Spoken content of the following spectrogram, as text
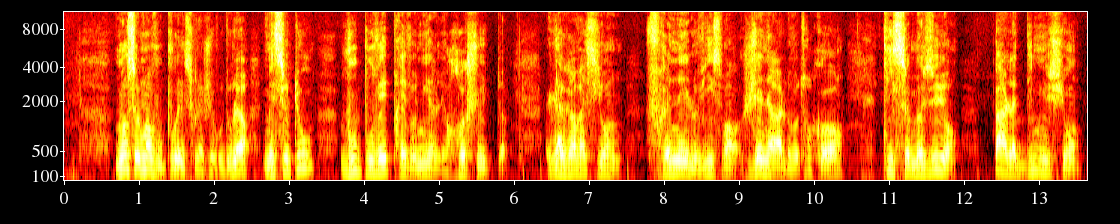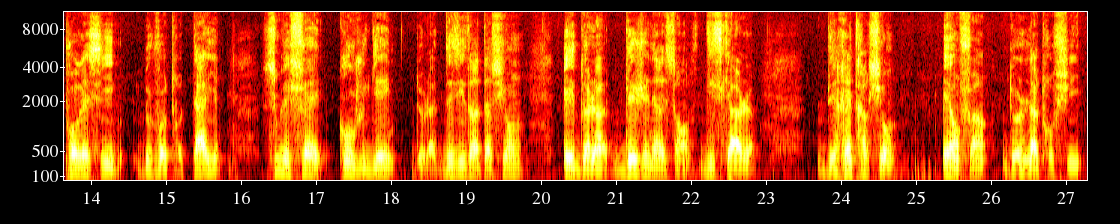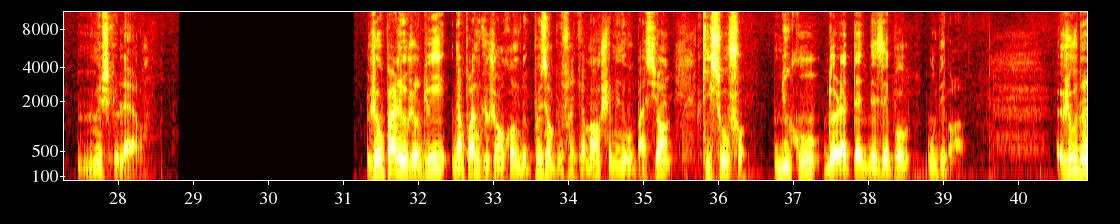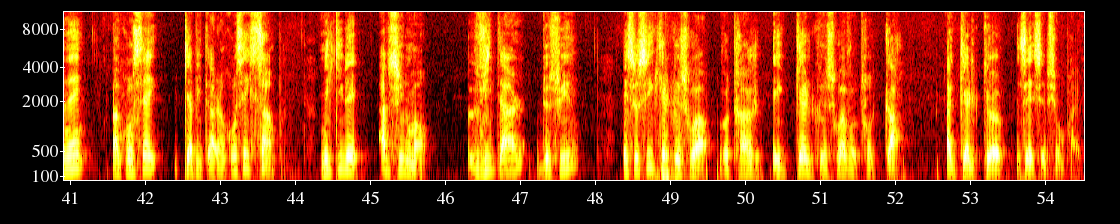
Non seulement vous pouvez soulager vos douleurs, mais surtout, vous pouvez prévenir les rechutes, l'aggravation, freiner le vieillissement général de votre corps qui se mesure par la diminution progressive de votre taille sous l'effet conjugué de la déshydratation et de la dégénérescence discale, des rétractions et enfin de l'atrophie musculaire. Je vais vous parler aujourd'hui d'un problème que je rencontre de plus en plus fréquemment chez mes nouveaux patients qui souffrent du cou, de la tête, des épaules ou des bras. Je vais vous donner un conseil capital, un conseil simple, mais qu'il est absolument vital de suivre et ceci, quel que soit votre âge et quel que soit votre cas, à quelques exceptions près.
